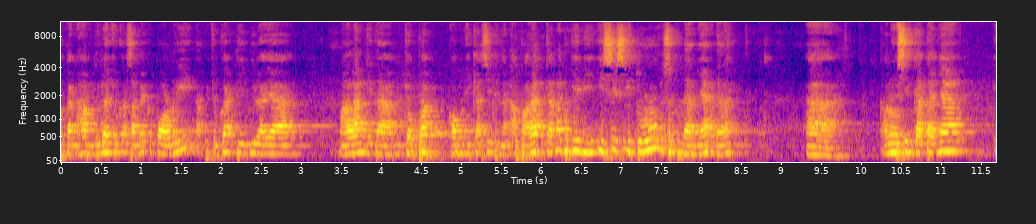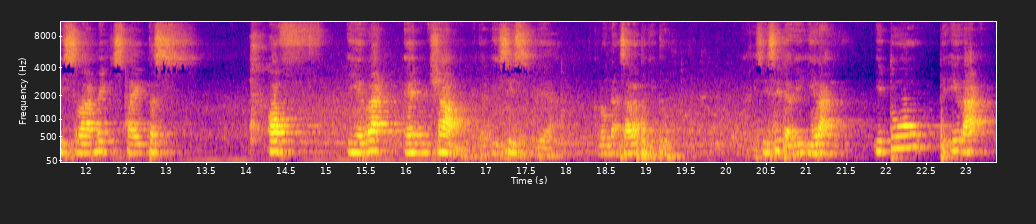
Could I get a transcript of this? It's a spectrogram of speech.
bahkan alhamdulillah juga sampai ke Polri, tapi juga di wilayah Malang kita mencoba komunikasi dengan aparat karena begini, ISIS itu sebenarnya adalah uh, kalau singkatannya Islamic Status of Iraq and Sham, gitu, ISIS ya. Kalau tidak salah begitu. ISIS dari Irak. Itu di Irak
